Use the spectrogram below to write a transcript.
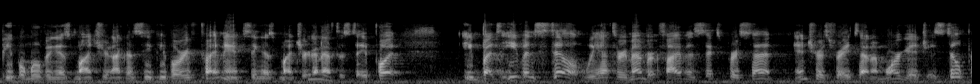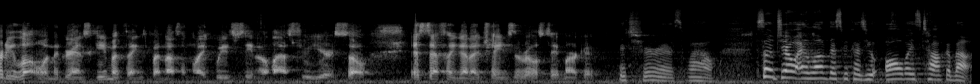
people moving as much. You're not going to see people refinancing as much. You're going to have to stay put but even still, we have to remember five and six percent interest rates on a mortgage is still pretty low in the grand scheme of things, but nothing like we've seen in the last few years. So it's definitely going to change the real estate market. It sure is. Wow. So Joe, I love this because you always talk about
